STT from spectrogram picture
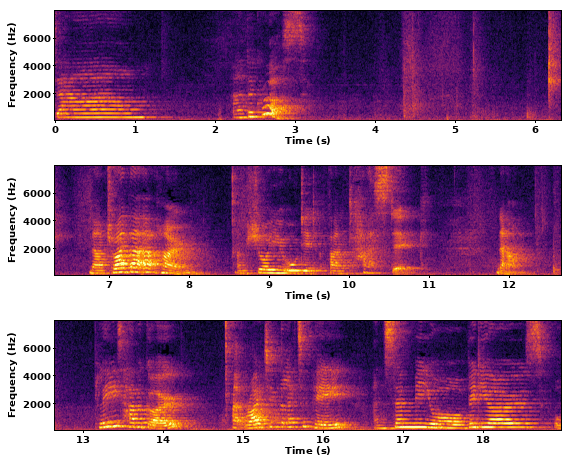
Down and across. Now try that at home. I'm sure you all did fantastic. Now, please have a go at writing the letter P and send me your videos or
